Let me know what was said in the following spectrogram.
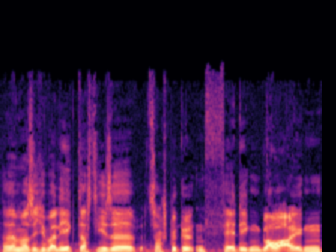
Wenn man sich überlegt, dass diese zerstückelten, fädigen Blaualgen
